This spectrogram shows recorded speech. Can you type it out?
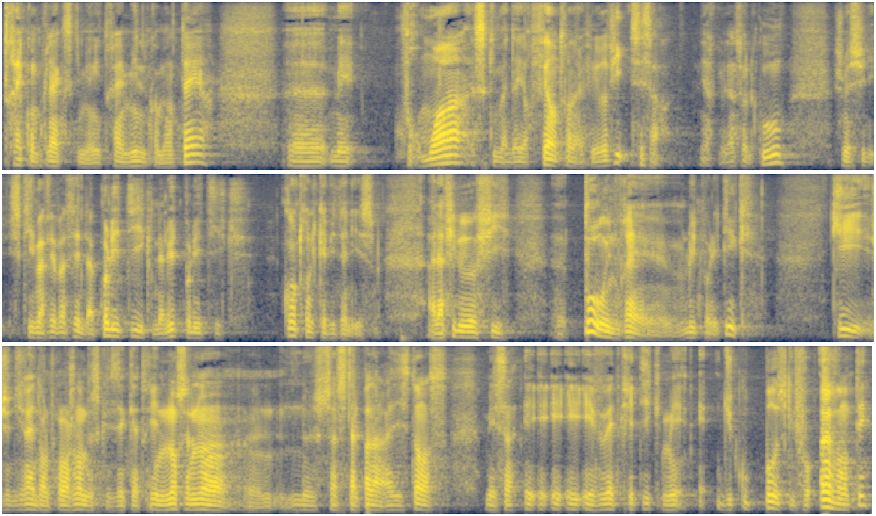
très complexe qui mériterait mille commentaires, euh, mais pour moi, ce qui m'a d'ailleurs fait entrer dans la philosophie, c'est ça. C'est-à-dire que d'un seul coup, je me suis dit, ce qui m'a fait passer de la politique, de la lutte politique contre le capitalisme, à la philosophie euh, pour une vraie euh, lutte politique, qui, je dirais, dans le prolongement de ce que disait Catherine, non seulement ne s'installe pas dans la résistance, mais et, veut être critique, mais du coup pose qu'il faut inventer,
